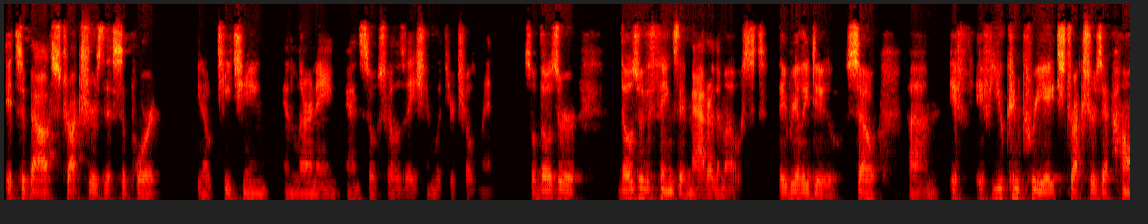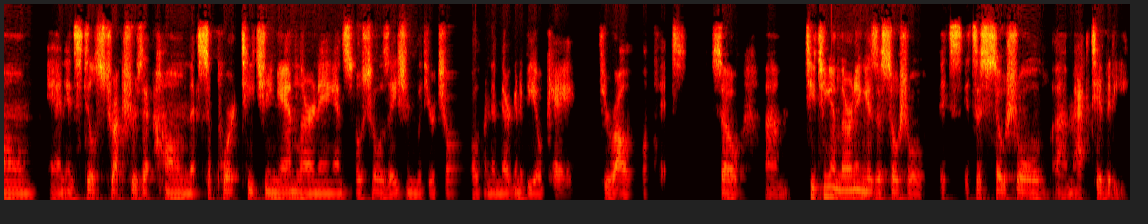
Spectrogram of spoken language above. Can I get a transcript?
it's about structures that support, you know, teaching and learning and socialization with your children. So those are those are the things that matter the most. They really do. So um, if if you can create structures at home and instill structures at home that support teaching and learning and socialization with your children, then they're going to be okay through all of this. So um, teaching and learning is a social. It's it's a social um, activity.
